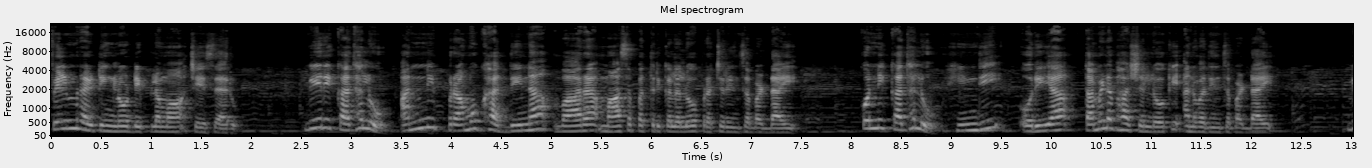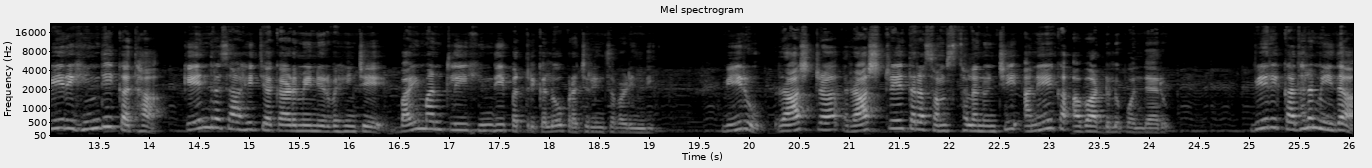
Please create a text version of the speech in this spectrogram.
ఫిల్మ్ రైటింగ్లో డిప్లొమా చేశారు. వీరి కథలు అన్ని ప్రముఖ దిన వార మాసపత్రికలలో ప్రచురించబడ్డాయి. కొన్ని కథలు హిందీ ఒరియా తమిళ భాషల్లోకి అనువదించబడ్డాయి. వీరి హిందీ కథ కేంద్ర సాహిత్య అకాడమీ నిర్వహించే బైమంత్లీ హిందీ పత్రికలో ప్రచురించబడింది. వీరు రాష్ట్ర రాష్ట్రేతర సంస్థల నుంచి అనేక అవార్డులు పొందారు. వీరి కథల మీద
